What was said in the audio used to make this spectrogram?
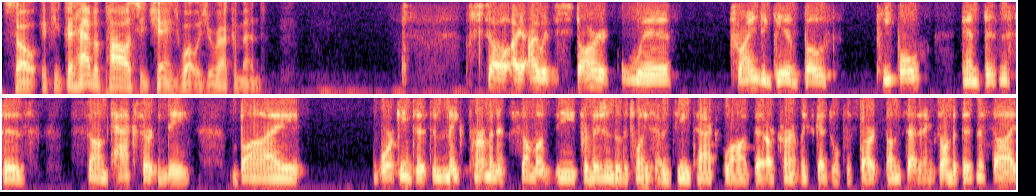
So, if you could have a policy change, what would you recommend? So, I, I would start with trying to give both people and businesses some tax certainty by working to, to make permanent some of the provisions of the 2017 tax law that are currently scheduled to start sunsetting. So, on the business side,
